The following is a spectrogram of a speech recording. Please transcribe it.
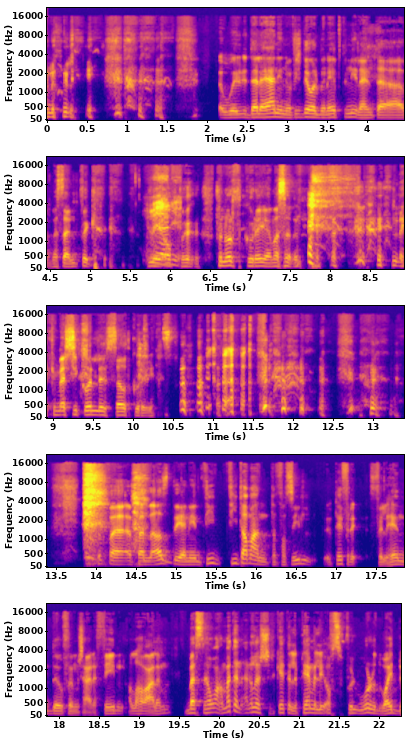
هنقول إيه؟ وده لا يعني إن مفيش دول منيله ب 60 نيله أنت مثلا في lay يعني- off في North Korea مثلا. لكن ماشي كل ال South Koreans ف- فالقصد يعني في في طبعا تفاصيل تفرق في الهند وفي مش عارف فين الله أعلم. بس هو عامه أغلب الشركات اللي بتعمل layoffs في ال worldwide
